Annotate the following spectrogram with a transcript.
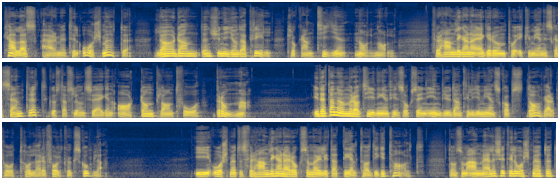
kallas härmed till årsmöte lördagen den 29 april klockan 10.00. Förhandlingarna äger rum på Ekumeniska centret, Gustavslundsvägen 18, plan 2, Bromma. I detta nummer av tidningen finns också en inbjudan till gemenskapsdagar på Tollare folkhögskola. I årsmötesförhandlingarna är det också möjligt att delta digitalt. De som anmäler sig till årsmötet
